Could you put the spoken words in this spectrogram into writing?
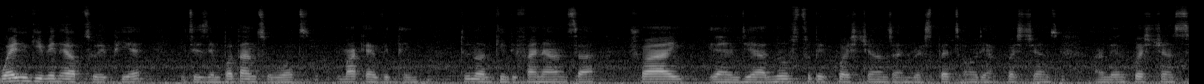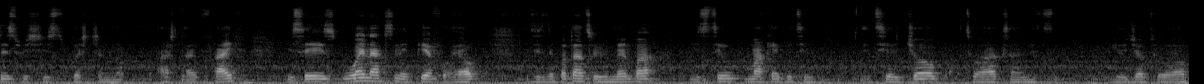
when giving help to a peer it is important to what mark everything. Do not give the final answer. Try and there are no stupid questions and respect all their questions. And then question six which is question hashtag five. He says when asking a peer for help it is important to remember you still mark everything. It's your job to ask and it's your job to help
